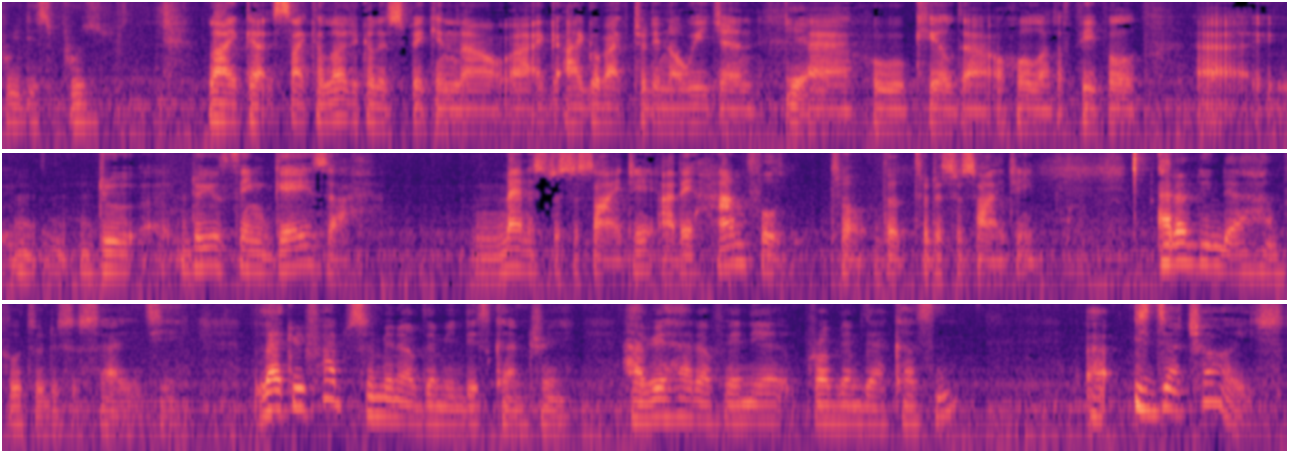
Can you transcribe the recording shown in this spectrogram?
predispose you. Like uh, psychologically speaking, now I, I, go back to the Norwegian yeah. uh, who killed uh, a whole lot of people. Uh, do do you think gays are menace to society? Are they harmful to the, to the society? I don't think they are harmful to the society. Like we've had so many of them in this country. Have you heard of any problem they are causing? Uh, it's their choice,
